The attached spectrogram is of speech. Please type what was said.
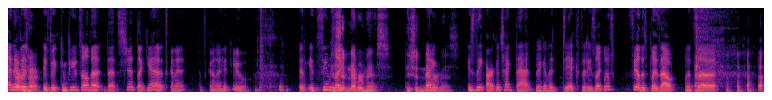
And if every it time. if it computes all that that shit, like yeah, it's gonna it's gonna hit you. it it seems They like they should never miss. They should never miss. is the architect that big of a dick that he's like, let's see how this plays out. Let's uh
